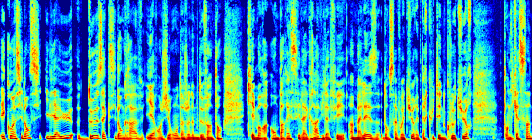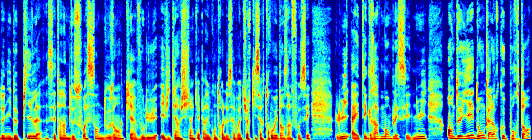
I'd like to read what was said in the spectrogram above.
Et coïncidence, il y a eu deux accidents graves hier en Gironde. Un jeune homme de 20 ans qui est mort à Embarès et la Grave. Il a fait un malaise dans sa voiture et percuté une clôture. Tandis qu'à Saint-Denis de Pile, c'est un homme de 72 ans qui a voulu éviter un chien qui a perdu le contrôle de sa voiture, qui s'est retrouvé dans un fossé. Lui a été gravement blessé. Nuit endeuillé donc, alors que pourtant,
